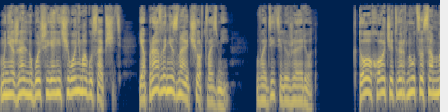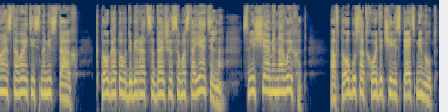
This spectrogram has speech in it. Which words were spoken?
Мне жаль, но больше я ничего не могу сообщить. Я правда не знаю, черт возьми!» Водитель уже орет. «Кто хочет вернуться со мной, оставайтесь на местах. Кто готов добираться дальше самостоятельно, с вещами на выход. Автобус отходит через пять минут».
